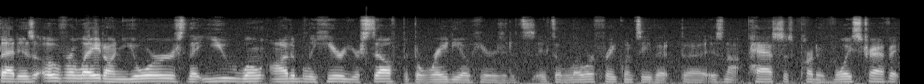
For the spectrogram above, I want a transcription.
that is overlaid on yours that you won't audibly hear yourself, but the radio hears it. It's it's a lower frequency that uh, is not passed as part of voice traffic.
